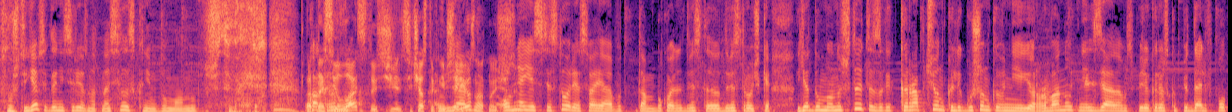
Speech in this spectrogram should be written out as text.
Слушайте, я всегда несерьезно относилась к ним, думала, ну... Относилась? То есть сейчас ты к ним серьезно относишься? У меня есть история своя, вот там буквально две, две строчки. Я думала, ну что это за коробчонка, лягушонка в ней, рвануть нельзя там с перекрестка педаль в пол.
